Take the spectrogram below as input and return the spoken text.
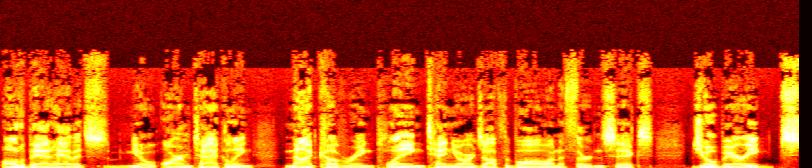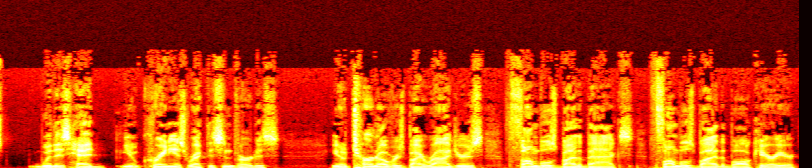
all the bad habits, you know, arm tackling, not covering, playing 10 yards off the ball on a third and six, Joe Barry with his head, you know, cranius rectus invertus, you know, turnovers by Rodgers, fumbles by the backs, fumbles by the ball carrier,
